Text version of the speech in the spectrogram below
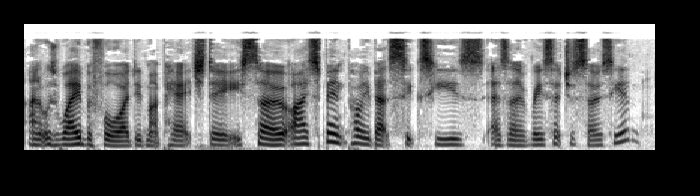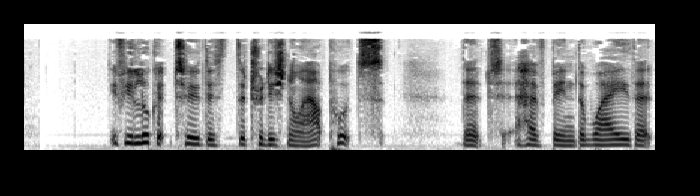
and it was way before I did my PhD. So I spent probably about six years as a research associate. If you look at to the, the traditional outputs that have been the way that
